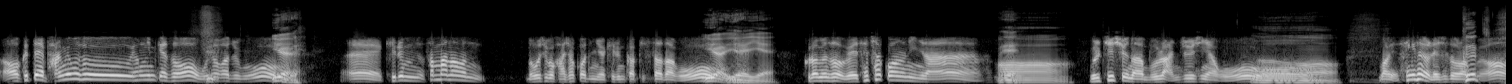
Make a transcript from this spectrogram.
어, 그때 박명수 형님께서 오셔가지고. 예. 예, 기름 3만 원 넣으시고 가셨거든요. 기름값 비싸다고. 예, 예, 예. 그러면서 왜 세차권이나 네. 아, 물티슈나 물 안 주시냐고. 어. 막 생색을 내시더라고요.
